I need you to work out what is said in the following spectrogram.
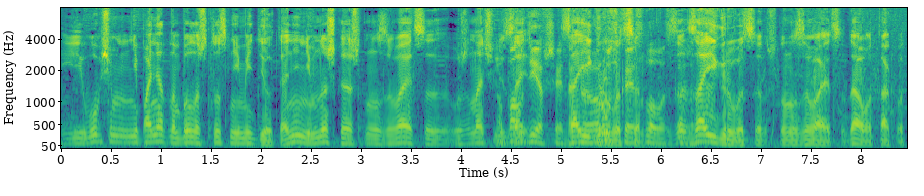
И, в общем, непонятно было, что с ними делать. Они немножко, что называется, уже начали за, заигрываться. слово, За- заигрываться, что называется. Да, вот так вот.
